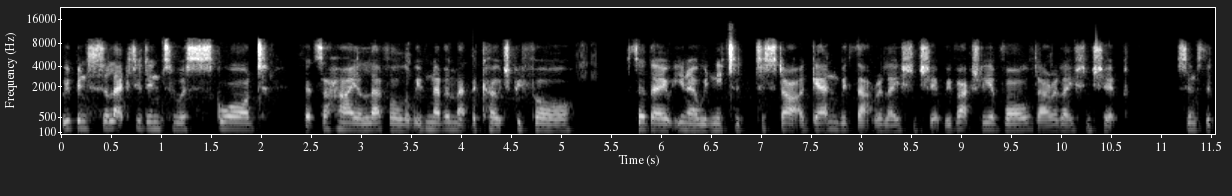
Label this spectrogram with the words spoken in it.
we've been selected into a squad that's a higher level that we've never met the coach before. So they you know we need to to start again with that relationship. We've actually evolved our relationship since the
